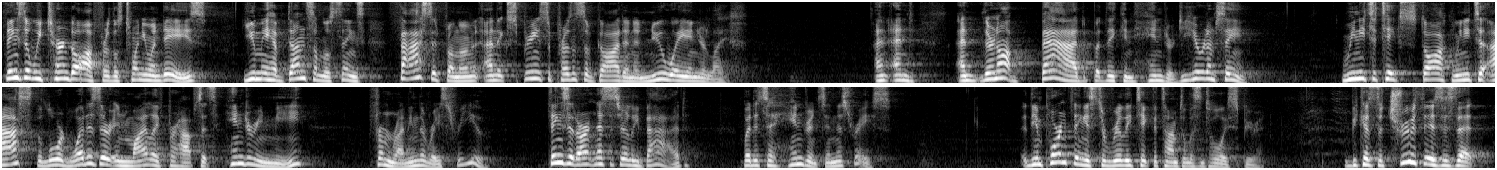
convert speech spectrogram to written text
things that we turned off for those 21 days, you may have done some of those things, fasted from them, and experienced the presence of God in a new way in your life. And, and and they're not bad, but they can hinder. Do you hear what I'm saying? We need to take stock. We need to ask the Lord, what is there in my life perhaps that's hindering me from running the race for you? Things that aren't necessarily bad, but it's a hindrance in this race. The important thing is to really take the time to listen to Holy Spirit. Because the truth is, is that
